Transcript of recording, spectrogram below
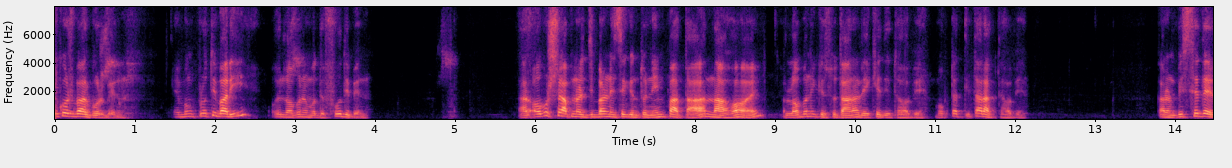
একুশ বার পড়বেন এবং প্রতিবারই ওই লবণের মধ্যে ফু দিবেন। আর অবশ্যই আপনার জিব্বার নিচে কিন্তু নিম পাতা না হয়, লবণে কিছু দানা রেখে দিতে হবে, মুখটা তিতা রাখতে হবে। কারণ বিচ্ছেদের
